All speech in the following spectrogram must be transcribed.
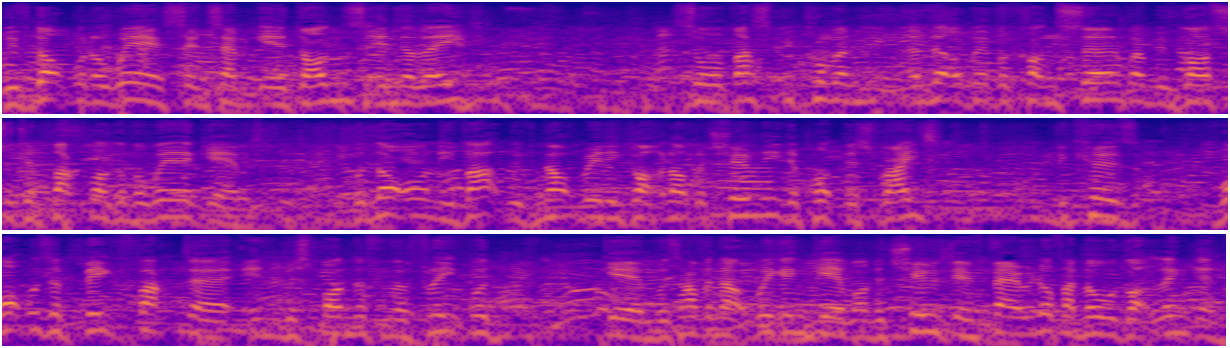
We've not won away since MK Dons in the league. So that's becoming a little bit of a concern when we've got such a backlog of away games. But not only that, we've not really got an opportunity to put this right because what was a big factor in responding from the Fleetwood game was having that Wigan game on the Tuesday. And fair enough, I know we got Lincoln,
